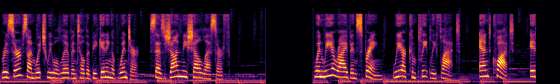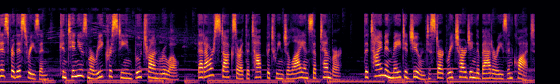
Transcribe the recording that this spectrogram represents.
reserves on which we will live until the beginning of winter, says Jean-Michel Lecerf. When we arrive in spring, we are completely flat. And quat. It is for this reason, continues Marie-Christine Boutron-Rouault, that our stocks are at the top between July and September, the time in May to June to start recharging the batteries in quat.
